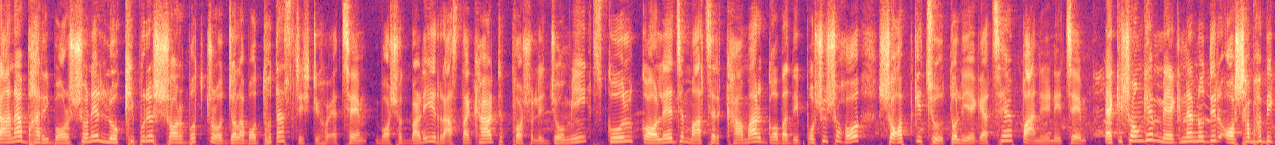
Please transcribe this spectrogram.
টানা ভারী বর্ষণে লক্ষ্মীপুরের সর্বত্র জলাবদ্ধতা সৃষ্টি হয়েছে। বসতবাড়ি, রাস্তাঘাট, ফসলি জমি, স্কুল, কলেজ, মাছের খামার, গবাদি পশুসহ সবকিছু তলিয়ে গেছে পানির নিচে। একই সঙ্গে মেঘনা নদীর অস্বাভাবিক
